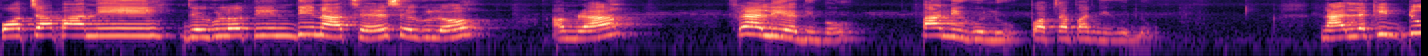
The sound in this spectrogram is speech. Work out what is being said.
পচা পানি যেগুলো তিন দিন আছে, সেগুলো আমরা ফেলিয়ে দিব। পানিগুলো, পচা পানিগুলো। নাহলে কিন্তু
